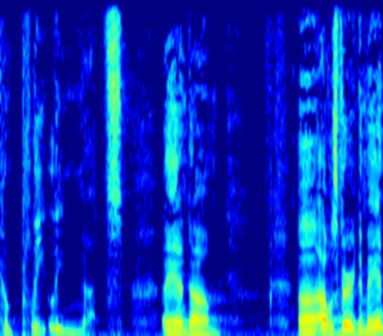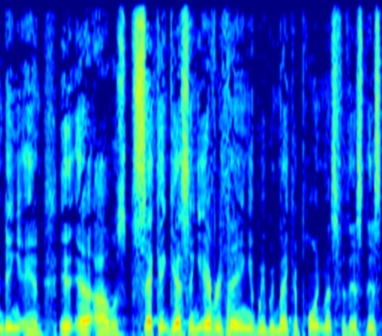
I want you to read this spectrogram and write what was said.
completely nuts. And um, uh, I was very demanding, and it, uh, I was second guessing everything. We would make appointments for this, this,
